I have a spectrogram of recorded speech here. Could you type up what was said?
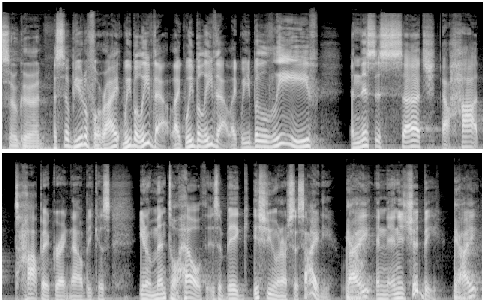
So good. It's so beautiful, right? We believe that. Like we believe that. Like we believe, and this is such a hot topic right now because you know mental health is a big issue in our society, right? And and it should be, Yeah. right?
